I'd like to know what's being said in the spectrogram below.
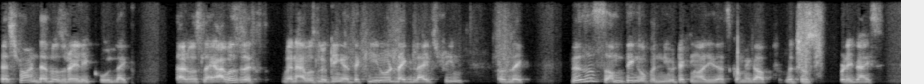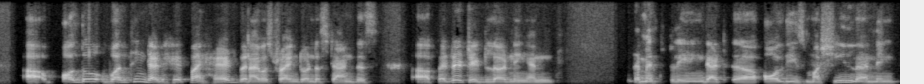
restaurant. That was really cool. Like that was like i was just when i was looking at the keynote like live stream i was like this is something of a new technology that's coming up which was pretty nice. Uh, although one thing that hit my head when I was trying to understand this uh, federated learning and them explaining that uh, all these machine learning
